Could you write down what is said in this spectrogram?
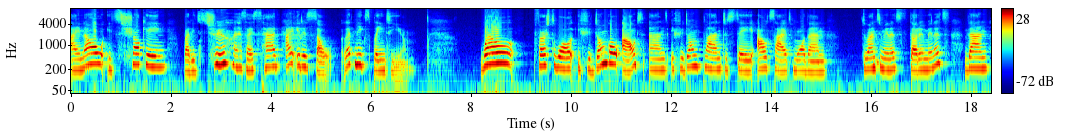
I know it's shocking, but it's true, as I said. Why it is so? Let me explain to you. Well, first of all, if you don't go out and if you don't plan to stay outside more than 20 minutes, 30 minutes, then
